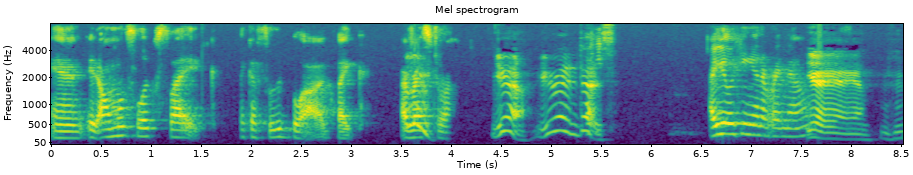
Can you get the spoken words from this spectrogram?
and it almost looks like like a food blog, like a Hmm. restaurant. Yeah, you're right. It does. Are you looking at it right now? Yeah, yeah, yeah. hmm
